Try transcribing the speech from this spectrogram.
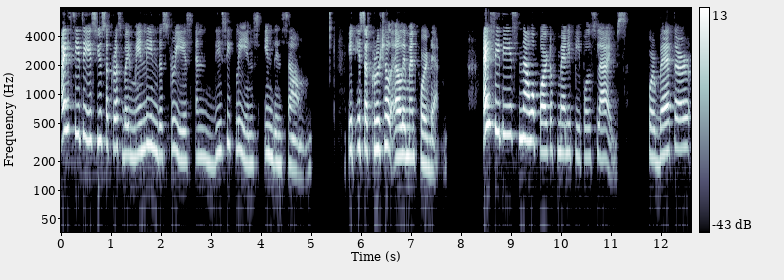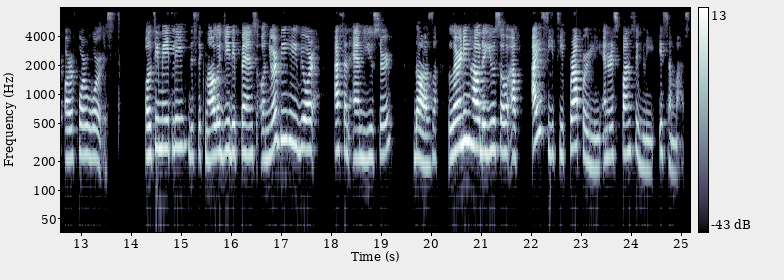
ICT is used across by mainly industries and disciplines in some. It is a crucial element for them. ICT is now a part of many people's lives, for better or for worse. Ultimately, this technology depends on your behavior as an end user. Thus, learning how the use of ICT properly and responsibly is a must.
